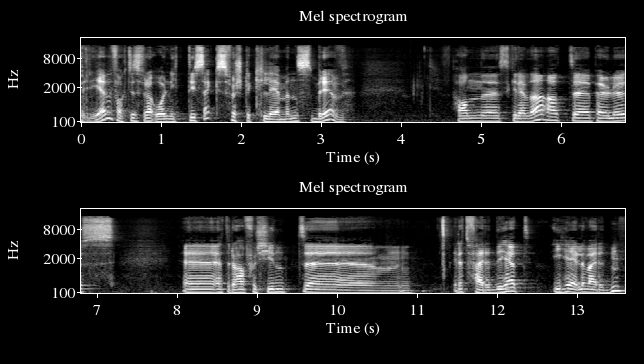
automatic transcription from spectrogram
brev faktisk fra år 96, første Clemens brev. Han eh, skrev da at eh, Paulus Eh, etter å ha forkynt rettferdighet i hele verden,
